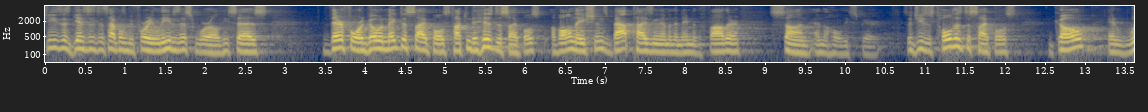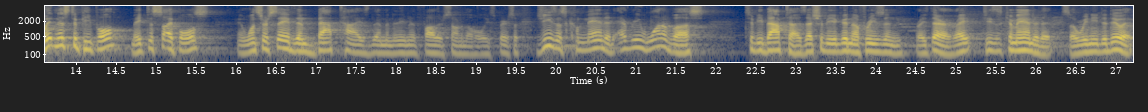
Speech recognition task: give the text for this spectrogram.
Jesus gives his disciples before he leaves this world. He says, Therefore, go and make disciples, talking to his disciples of all nations, baptizing them in the name of the Father, Son, and the Holy Spirit. So Jesus told his disciples, Go and witness to people, make disciples, and once they're saved, then baptize them in the name of the Father, Son, and the Holy Spirit. So Jesus commanded every one of us to be baptized. That should be a good enough reason right there, right? Jesus commanded it, so we need to do it.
